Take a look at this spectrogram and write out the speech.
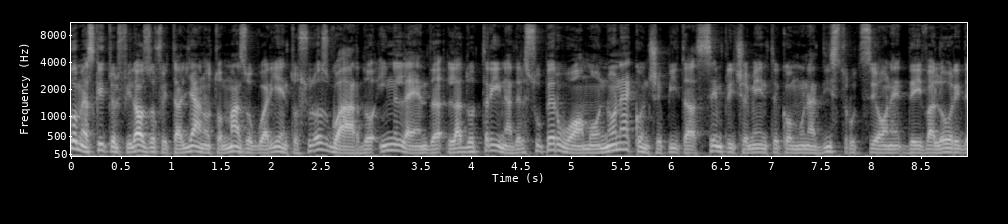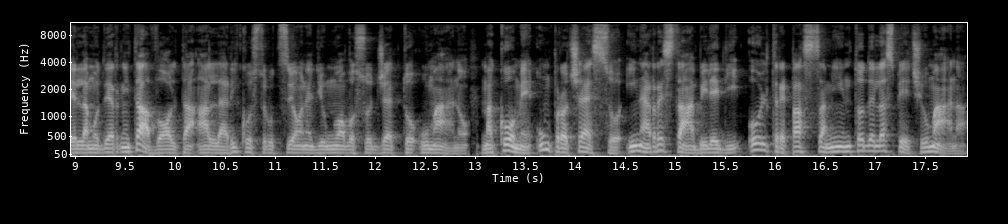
Come ha scritto il filosofo italiano Tommaso Guariento sullo sguardo, in Land la dottrina del superuomo non è concepita semplicemente come una distruzione dei valori della modernità volta alla ricostruzione di un nuovo soggetto umano, ma come un processo inarrestabile di oltrepassamento della specie umana,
